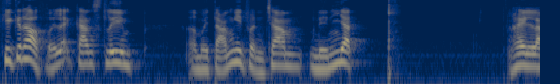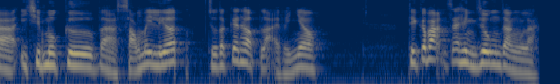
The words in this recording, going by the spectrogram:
khi kết hợp với lại Can Slim ờ, ở 18.000% nến Nhật hay là Ichimoku và 60 Elliott chúng ta kết hợp lại với nhau thì các bạn sẽ hình dung rằng là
